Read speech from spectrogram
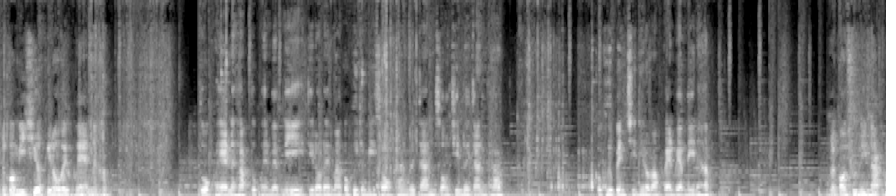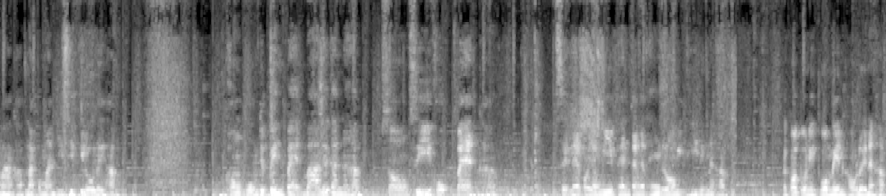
แล้วก็มีเชือกที่เราไว้แขวนนะครับ ตัวแขวนนะครับ ตัวแขวนแบบนี้ที่เราได้มาก็คือจะมี 2 ข้างด้วยกัน 2 ชิ้นด้วยกันครับ ก็คือเป็นชิ้นที่เรามาแขวนแบบนี้นะครับ แล้วก็ชุดนี้หนักมากครับ หนักประมาณ 20กิโลเลยครับ ของผมจะเป็น 8 บาร์ด้วยกันนะครับ 2 4 6 8 ครับ เสร็จแล้วก็ยังมีแผ่นกันกระแทกรองอีกทีหนึ่งนะครับ แล้วก็ตัวนี้ตัวเมนเขาเลยนะครับ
